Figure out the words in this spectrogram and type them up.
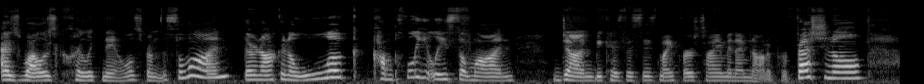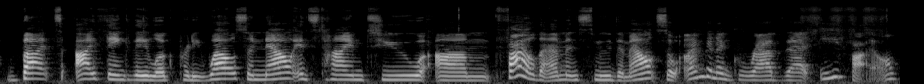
as well as acrylic nails from the salon. They're not going to look completely salon done because this is my first time and I'm not a professional but I think they look pretty well. So now it's time to um, file them and smooth them out. So I'm going to grab that e-file.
